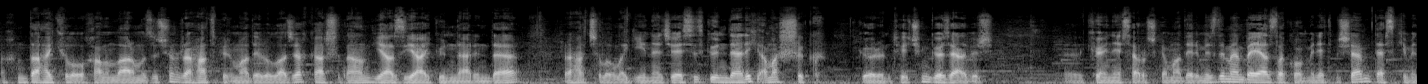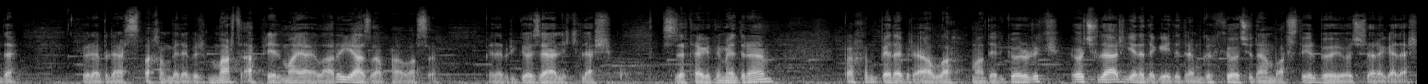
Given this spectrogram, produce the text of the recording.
Baxın daha kilolu xanımlarımız üçün rahat bir model olacaq. Qarşıdan yaz-yay günlərində rahatçılıqla geyinəcəksiniz. Gündəlik amma şık görüntü üçün gözəl bir e, köynək saroçka modelimizdir. Mən bəyazla kombin etmişəm, dəst kimi də görə bilərsiniz. Baxın belə bir mart, aprel, may ayları yaz havası. Belə bir gözəlliklər sizə təqdim edirəm. Baxın belə bir əla model görürük. Ölçülər yenə də qeyd edirəm 42 ölçüdən başlayır böyük ölçülərə qədər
